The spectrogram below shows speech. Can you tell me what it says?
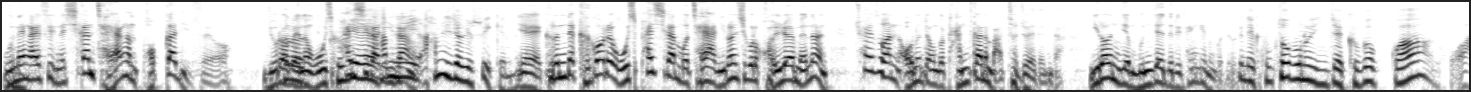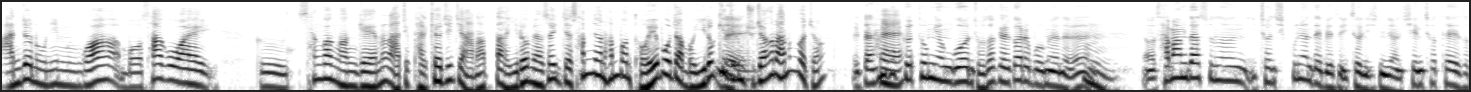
운행할 수 있는 시간 제한은 법까지 있어요. 유럽에는 그래, 58시간 그게 이상 합리, 합리적일 수 있겠네. 예, 그런데 그거를 58시간 뭐 제한 이런 식으로 걸려면은 최소한 어느 정도 단가는 맞춰 줘야 된다. 이런 이제 문제들이 생기는 거죠. 근데 국토부는 이제 그것과 안전 운임과 뭐 사고와의 그 상관관계는 아직 밝혀지지 않았다 이러면서 이제 3년 한 번 더 해보자 뭐 이렇게 네. 지금 주장을 하는 거죠. 일단 네. 한국교통연구원 조사 결과를 보면은 음. 어, 사망자 수는 2019년 대비해서 2020년 시행 첫 해에서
